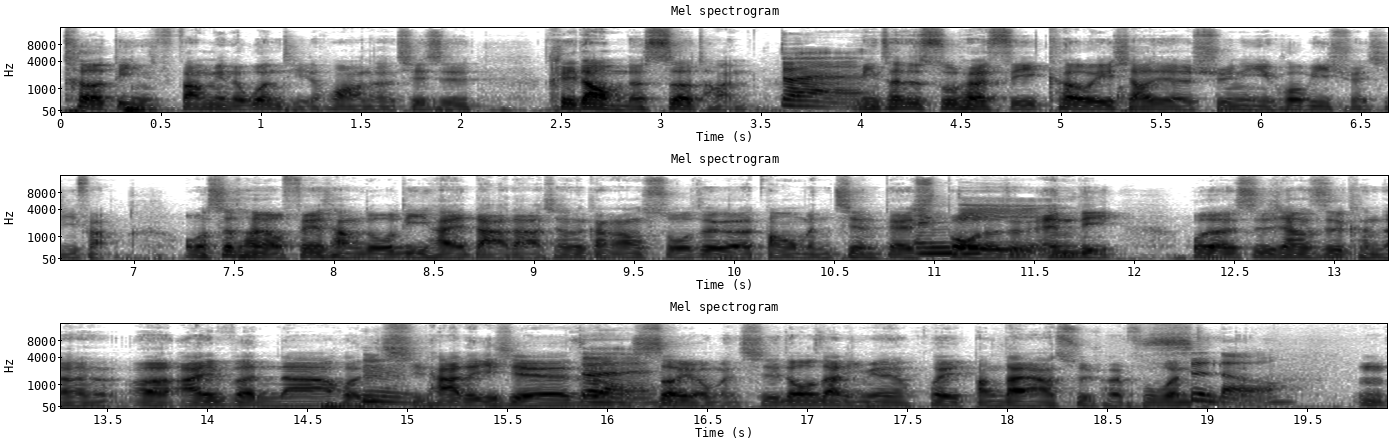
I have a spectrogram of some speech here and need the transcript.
特定方面的问题的话呢，其实可以到我们的社团，对名称是 Super C 克威小姐的虚拟货币学习坊。我们社团有非常多厉害的大大，像是刚刚说这个帮我们建 dashboard 的这个 Andy，或者是像是可能呃 Ivan 啊，或者是其他的一些这种对舍友们，其实都在里面会帮大家去回复问题。是的，嗯，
